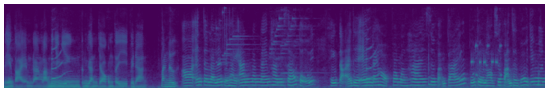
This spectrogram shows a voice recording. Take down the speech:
Hiện tại em đang làm nhân viên kinh doanh cho công ty Vedan. bạn nữ. Ờ, em tên là Lê Thị Hoàng Anh năm nay em 26 tuổi hiện tại thì em đang học văn bằng 2 sư phạm toán của trường đại học sư phạm thành phố Hồ Chí Minh.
